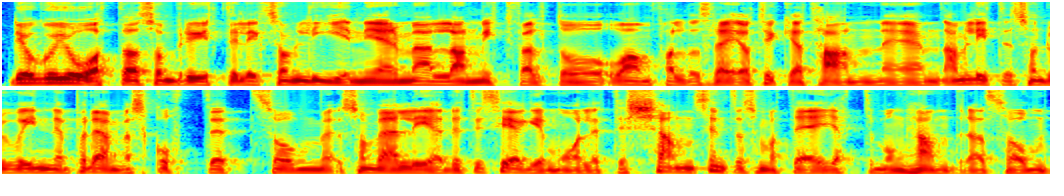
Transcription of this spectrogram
Diogo Jota som bryter liksom linjer mellan mittfält och, och anfall och sådär. Jag tycker att han, eh, lite som du var inne på det med skottet som, som väl leder till segermålet. Det känns inte som att det är jättemånga andra som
